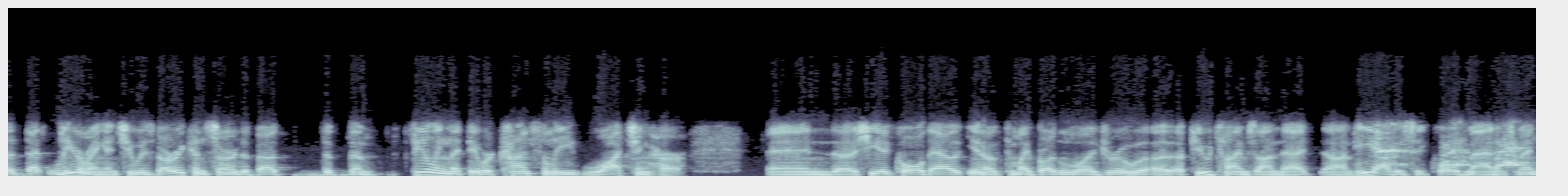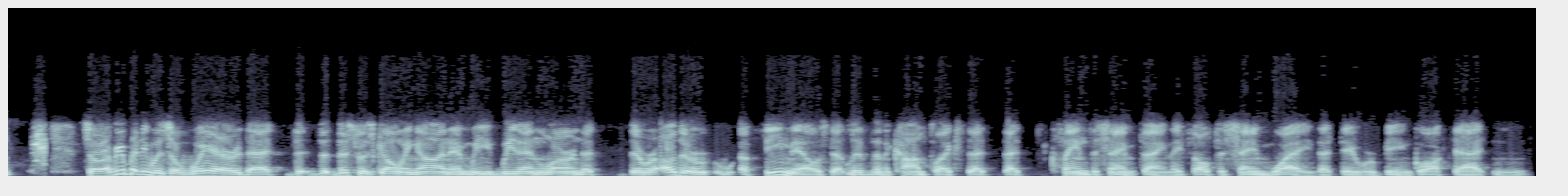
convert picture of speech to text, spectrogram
uh, that leering, and she was very concerned about the, them feeling like they were constantly watching her. And uh, she had called out, you know, to my brother-in-law Drew a, a few times on that. Um, he obviously called management, so everybody was aware that th- th- this was going on. And we we then learned that there were other uh, females that lived in the complex that that claimed the same thing. They felt the same way that they were being gawked at and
